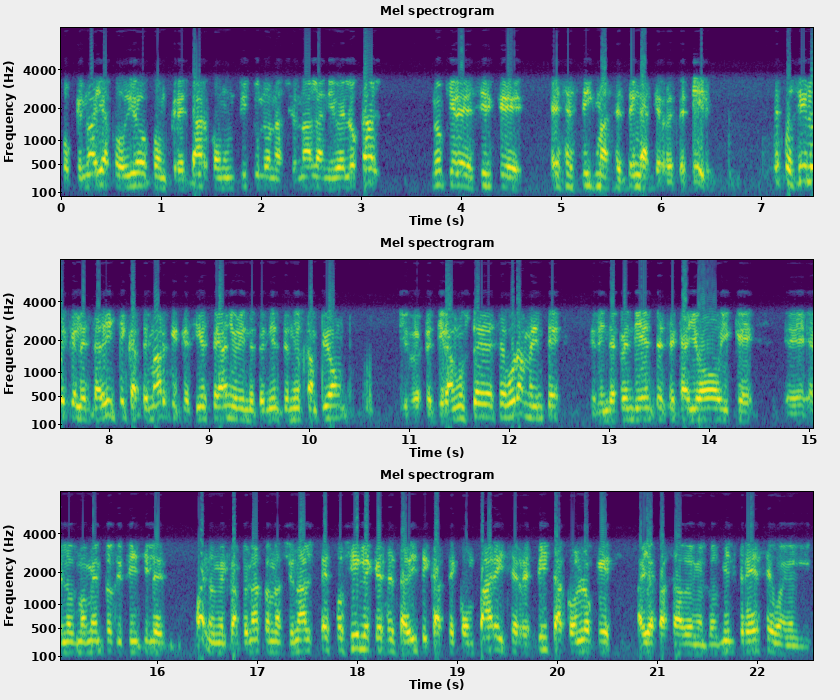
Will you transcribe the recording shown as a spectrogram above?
o que no haya podido concretar con un título nacional a nivel local, no quiere decir que ese estigma se tenga que repetir. Es posible que la estadística te marque que si este año el Independiente no es campeón, y repetirán ustedes seguramente que el Independiente se cayó y que eh, en los momentos difíciles, bueno, en el campeonato nacional, es posible que esa estadística se compare y se repita con lo que haya pasado en el 2013 o en el,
